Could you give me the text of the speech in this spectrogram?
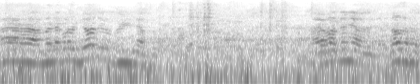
હા, હા, મને પેલો જો જો ભીડી નાખો. હા, વાંધો નહીં, વાંધો નહીં. જાઓ, જાઓ.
